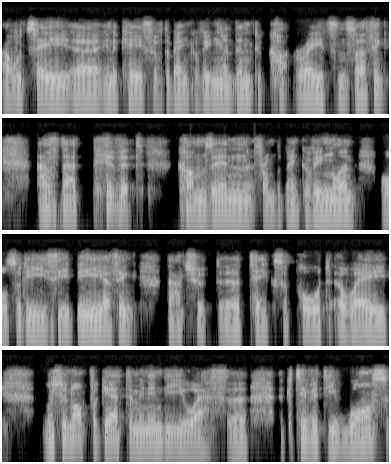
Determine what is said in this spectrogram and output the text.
I would say, uh, in the case of the Bank of England, then to cut rates. And so I think as that pivot comes in from the Bank of England, also the ECB, I think that should uh, take support away. We should not forget, I mean, in the US, uh, activity was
